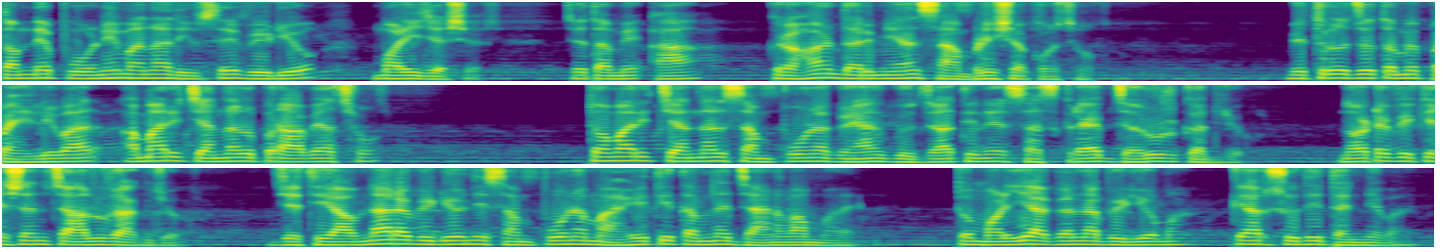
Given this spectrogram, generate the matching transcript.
તમને પૂર્ણિમાના દિવસે વીડિયો મળી જશે. જે તમે આ ગ્રહણ દરમિયાન સાંભળી શકો છો. મિત્રો, જો તમે પહેલીવાર અમારી ચેનલ પર આવ્યા છો, તો અમારી ચેનલ સંપૂર્ણ જ્ઞાન ગુજરાતીને સબસ્ક્રાઇબ જરૂર કરજો. નોટિફિકેશન ચાલુ રાખજો, જેથી આવનારા વિડીયોની સંપૂર્ણ માહિતી તમને જાણવા મળે. તો મળીએ આગળના વિડીયોમાં. ત્યાર સુધી ધન્યવાદ.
